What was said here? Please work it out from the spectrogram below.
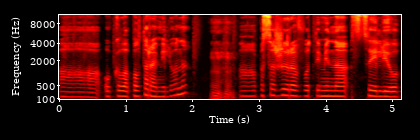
а, около полтора миллиона угу. пассажиров вот именно с целью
